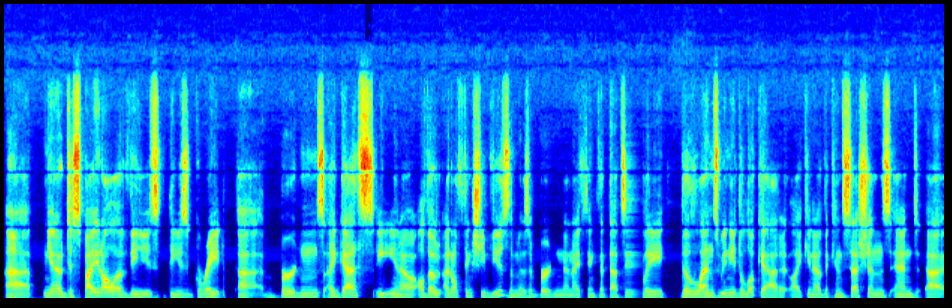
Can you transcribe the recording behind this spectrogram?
uh, you know, despite all of these these great uh, burdens, I guess, you know, although I don't think she views them as a burden, and I think that that's really the lens we need to look at it. Like, you know, the concessions and uh,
